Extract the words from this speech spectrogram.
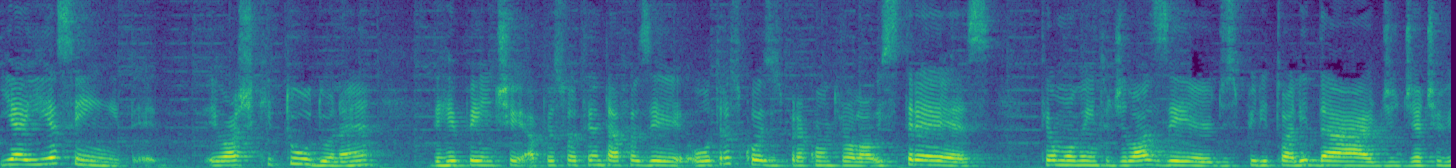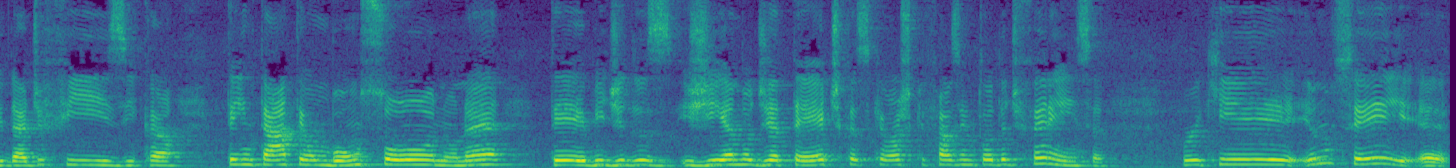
E aí, assim, eu acho que tudo, né? De repente, a pessoa tentar fazer outras coisas para controlar o estresse, ter um momento de lazer, de espiritualidade, de atividade física, tentar ter um bom sono, né? Ter medidas higienodietéticas que eu acho que fazem toda a diferença. Porque eu não sei, é,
